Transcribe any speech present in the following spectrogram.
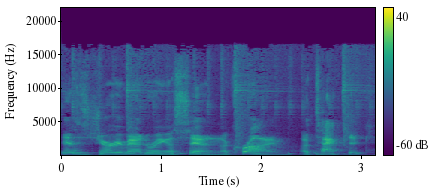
Is gerrymandering a sin, a crime, a tactic?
